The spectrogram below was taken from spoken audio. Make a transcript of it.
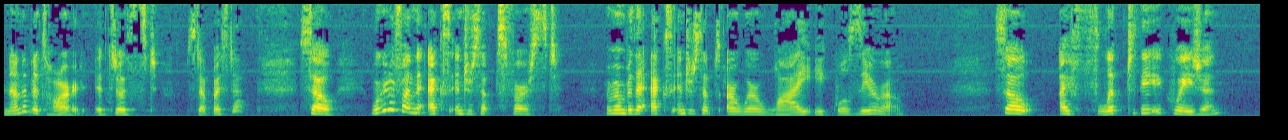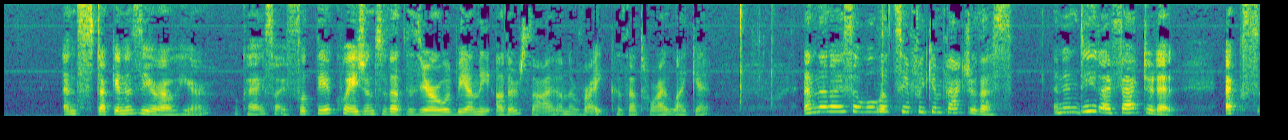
None of it's hard. It's just step by step. So we're going to find the x-intercepts first. Remember the x-intercepts are where y equals 0. So I flipped the equation and stuck in a 0 here. Okay, so I flipped the equation so that the 0 would be on the other side, on the right, because that's where I like it. And then I said, well, let's see if we can factor this. And indeed, I factored it. x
